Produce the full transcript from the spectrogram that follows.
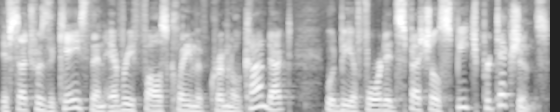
If such was the case, then every false claim of criminal conduct would be afforded special speech protections.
